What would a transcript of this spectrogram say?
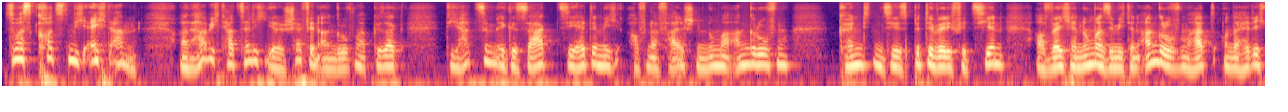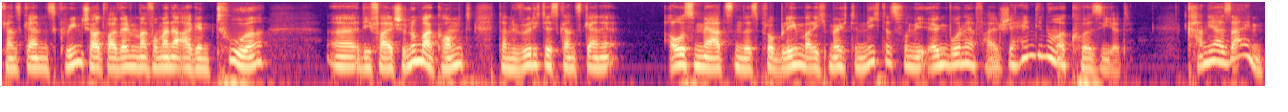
Sowas kotzt mich echt an. Und dann habe ich tatsächlich ihre Chefin angerufen, habe gesagt, die hat zu mir gesagt, sie hätte mich auf einer falschen Nummer angerufen. Könnten Sie es bitte verifizieren, auf welcher Nummer sie mich denn angerufen hat? Und da hätte ich ganz gerne einen Screenshot, weil wenn man von meiner Agentur äh, die falsche Nummer kommt, dann würde ich das ganz gerne ausmerzen, das Problem, weil ich möchte nicht, dass von mir irgendwo eine falsche Handynummer kursiert. Kann ja sein.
